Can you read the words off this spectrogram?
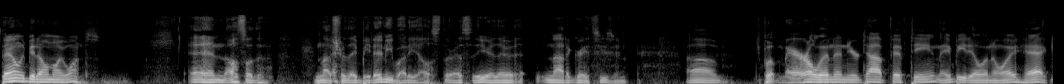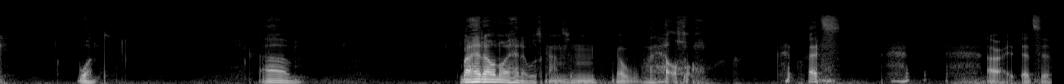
They only beat Illinois once, and also the, I'm not sure they beat anybody else the rest of the year. They're not a great season. Um, you put Maryland in your top fifteen? They beat Illinois. Heck, once. Um, but I had Illinois ahead of Wisconsin. Mhm. Oh well, that's all right. That's it.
